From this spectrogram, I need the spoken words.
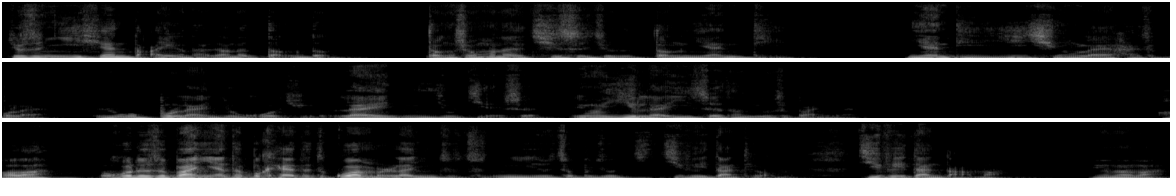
就是你先答应他，让他等等，等什么呢？其实就是等年底，年底疫情来还是不来？如果不来你就过去，来你就谨慎，因为一来一折腾又是半年，好吧？或者是半年他不开，他就关门了，你就你就这不就鸡飞蛋挑吗？鸡飞蛋打吗？明白吗？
